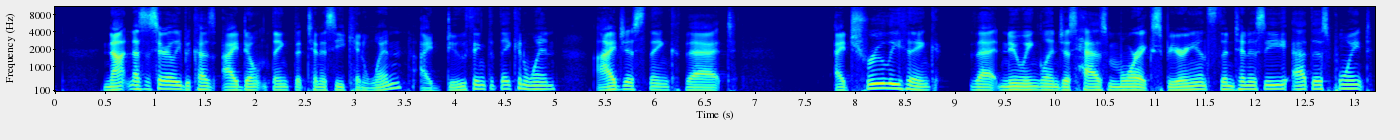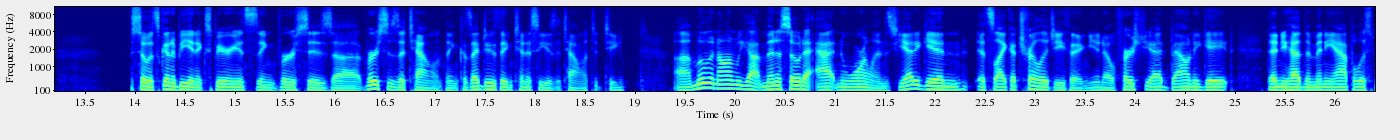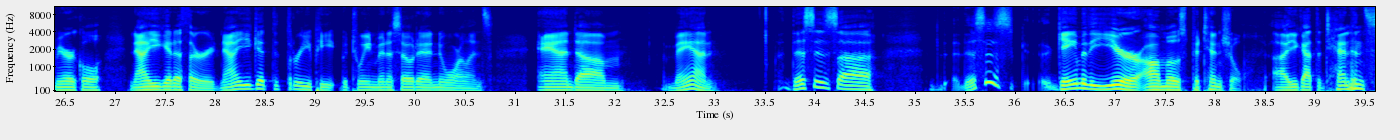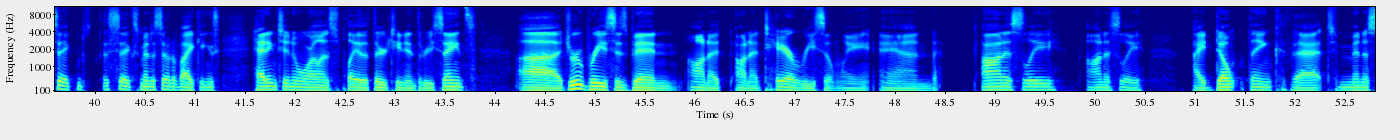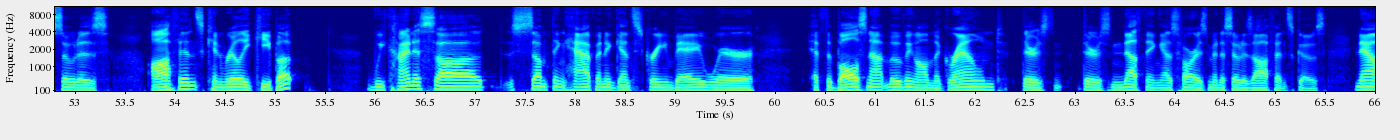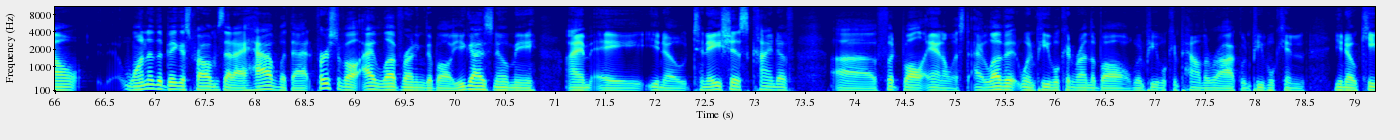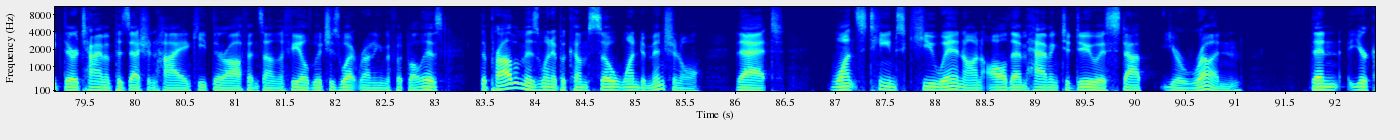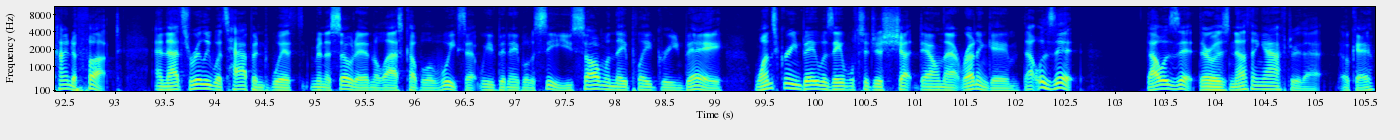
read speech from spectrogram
not necessarily because I don't think that Tennessee can win. I do think that they can win. I just think that I truly think that New England just has more experience than Tennessee at this point so it's going to be an experience thing versus uh, versus a talent thing because I do think Tennessee is a talented team. Uh, moving on, we got Minnesota at New Orleans. Yet again, it's like a trilogy thing. You know, first you had Bounty Gate, then you had the Minneapolis Miracle. Now you get a third. Now you get the three-peat between Minnesota and New Orleans. And um, man, this is uh, this is game of the year almost potential. Uh, you got the 10 and 6, 6 Minnesota Vikings heading to New Orleans to play the 13 and 3 Saints. Uh, Drew Brees has been on a on a tear recently, and honestly, honestly, I don't think that Minnesota's offense can really keep up. We kind of saw something happen against Green Bay where If the ball's not moving on the ground, there's there's nothing as far as Minnesota's offense goes. Now, one of the biggest problems that I have with that, first of all, I love running the ball. You guys know me. I'm a, you know, tenacious kind of uh, football analyst. I love it when people can run the ball, when people can pound the rock, when people can, you know, keep their time of possession high and keep their offense on the field, which is what running the football is. The problem is when it becomes so one dimensional that once teams cue in on all them having to do is stop your run, then you're kind of fucked. And that's really what's happened with Minnesota in the last couple of weeks that we've been able to see. You saw when they played Green Bay, once Green Bay was able to just shut down that running game, that was it. That was it. There was nothing after that. Okay.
